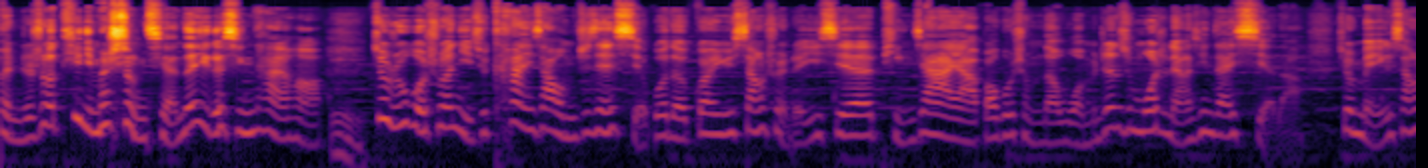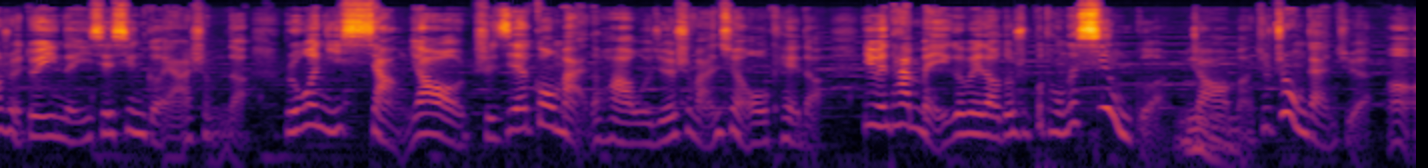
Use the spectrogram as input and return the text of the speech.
本着说替你们省钱的一个心态哈。就如果说你去看一下我们之前写过的关于香水的一些评价呀，包括什么的，我们真的是摸着良心在写的，就每一个香水对应的一些性格呀什么的。如果你想要直接购买的话，我觉得是完全 OK 的，因为它每一个味道都是不同的性格，你知道吗？就这种感觉，嗯。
